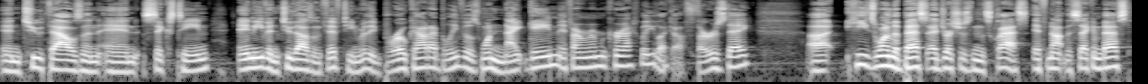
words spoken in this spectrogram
in 2016 and even 2015, really broke out. I believe it was one night game, if I remember correctly, like a Thursday. Uh, he's one of the best edge rushers in this class, if not the second best.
